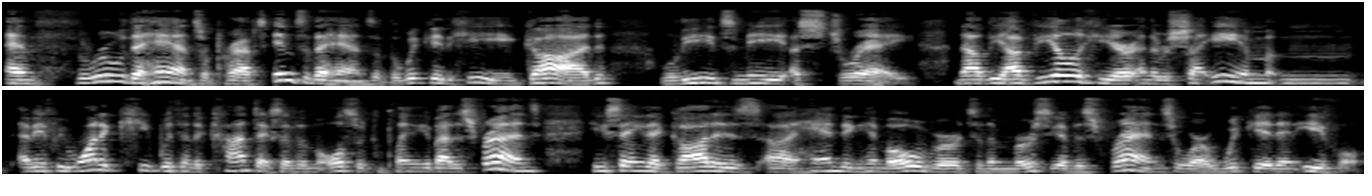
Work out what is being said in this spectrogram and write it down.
and through the hands, or perhaps into the hands of the wicked, he, God, leads me astray. Now the Avil here and the Rishaim, mm, I mean, if we want to keep within the context of him also complaining about his friends, he's saying that God is uh, handing him over to the mercy of his friends who are wicked and evil.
